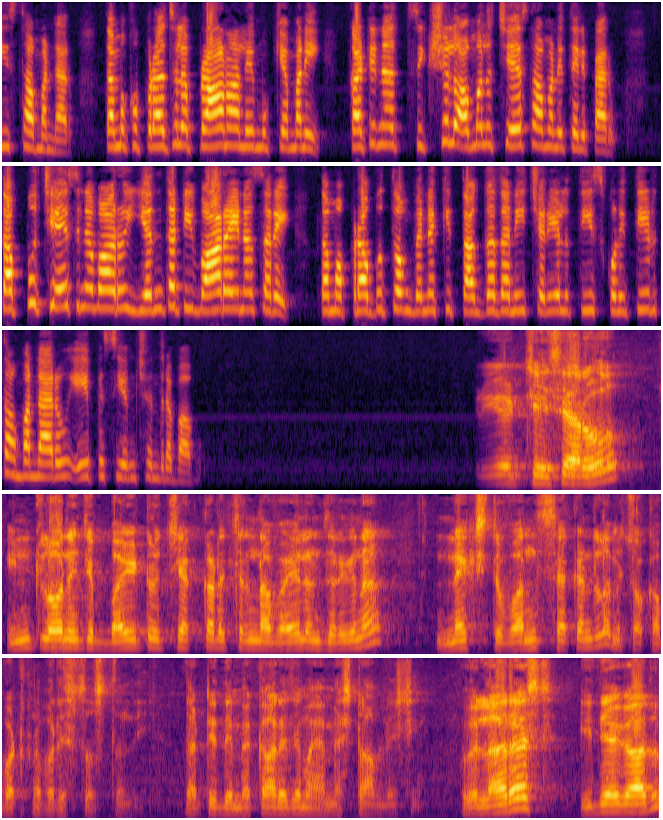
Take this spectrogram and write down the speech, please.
తీస్తామన్నారు. తమకు ప్రజల ప్రాణాలే ముఖ్యమని కఠిన శిక్షలు అమలు చేస్తామని తెలిపారు. తప్పు చేసిన వారు ఎంతటి వారైనా సరే తమ ప్రభుత్వం వెనక్కి తగ్గదని చర్యలు తీసుకొని తీరుతామన్నారు ఏపీ సీఎం చంద్రబాబు. క్రియేట్ చేశారో ఇంట్లో నుంచి బయట వచ్చి ఎక్కడ చిన్న వైలెన్స్ జరిగినా నెక్స్ట్ వన్ సెకండ్లో మీ చొక్కా పట్టుకున్న పరిస్థితి వస్తుంది. That is the mechanism I'm establishing will arrest ఇదే కాదు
